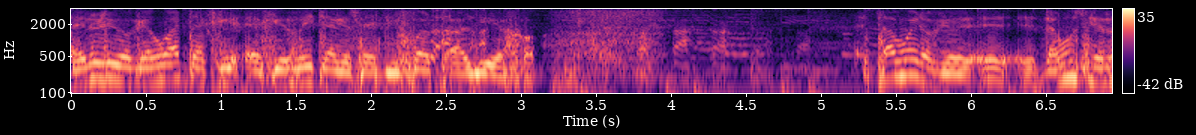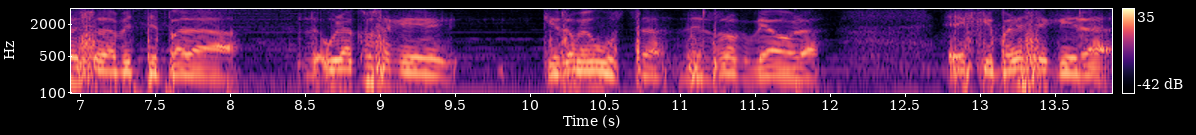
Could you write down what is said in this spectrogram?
El único que aguanta es que Girrita que se desnifó al- al viejo. Está bueno que eh, la música no es solamente para... Una cosa que, que no me gusta del rock de ahora es que parece que la,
